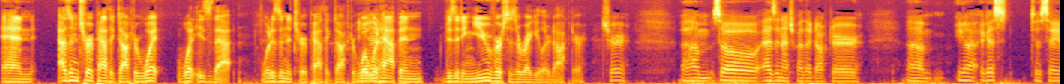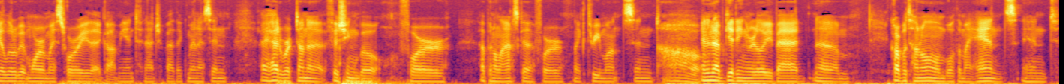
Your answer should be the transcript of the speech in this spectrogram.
And as a naturopathic doctor, what what is that? What is a naturopathic doctor? What yeah. would happen visiting you versus a regular doctor? Sure. Um, so, as a naturopathic doctor, um, you know, I guess to say a little bit more of my story that got me into naturopathic medicine, I had worked on a fishing boat for up in Alaska for like three months and oh. ended up getting really bad um, carpal tunnel on both of my hands and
